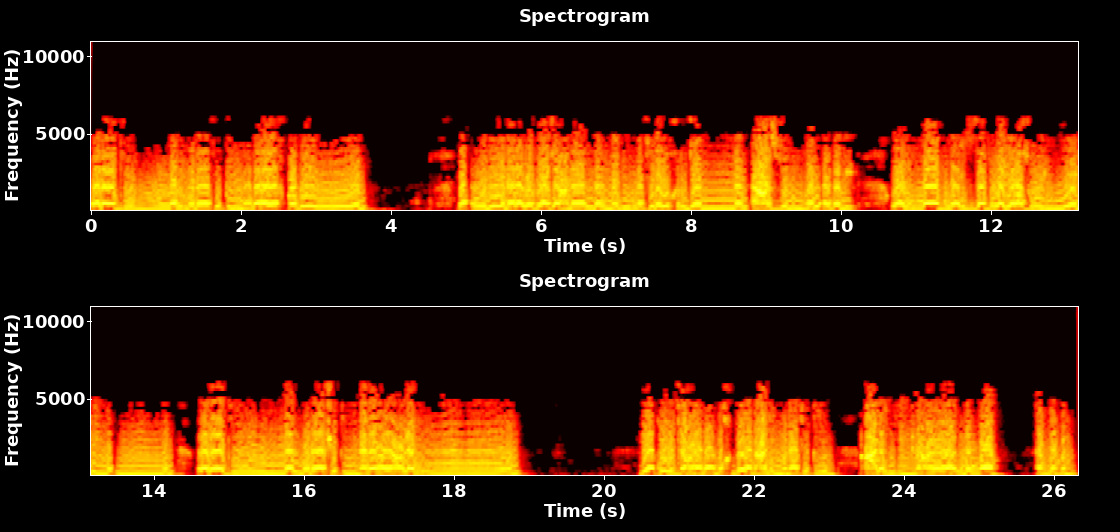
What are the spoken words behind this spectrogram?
ولكن المنافقين لا يفقهون. يقولون لئن رجعنا إلى المدينة ليخرجن الأعز منها الأذل. ولله العزة ولرسوله وللمؤمنين ولكن المنافقين لا يعلمون. يقول تعالى مخبرا عن المنافقين عليهم لعائن الله أنهم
